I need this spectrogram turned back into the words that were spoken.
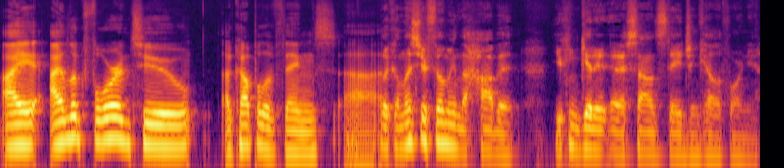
i i look forward to a couple of things uh, Look, unless you're filming The Hobbit, you can get it at a sound stage in California.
